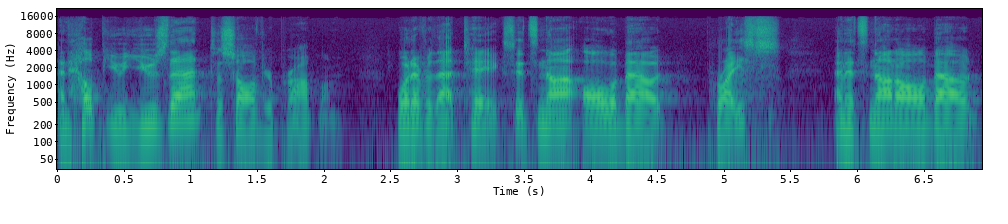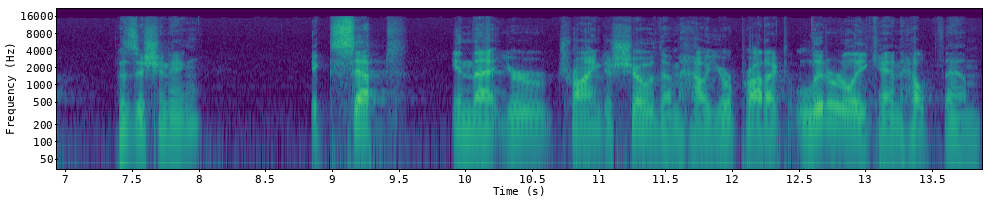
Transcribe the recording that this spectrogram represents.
and help you use that to solve your problem, whatever that takes. It's not all about price, and it's not all about positioning except in that you're trying to show them how your product literally can help them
